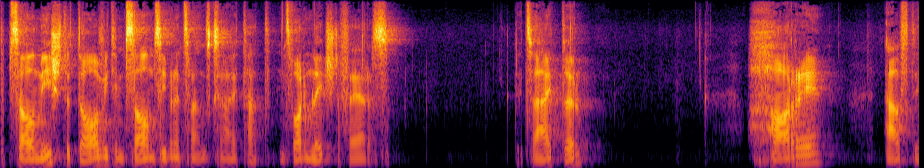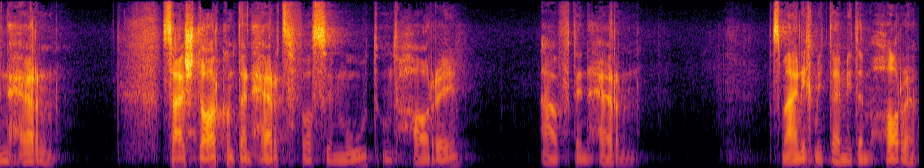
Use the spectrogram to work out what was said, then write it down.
der Psalmist, der David, im Psalm 27 gesagt hat. Und zwar im letzten Vers. Der zweite. Harre auf den Herrn. Sei stark und dein Herz fasse Mut und harre auf den Herrn. Was meine ich mit dem, mit dem Harren?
